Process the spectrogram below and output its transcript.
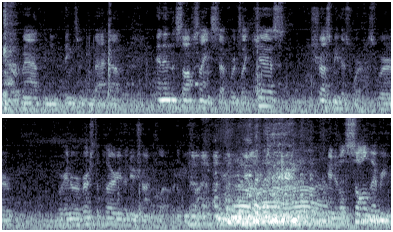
we have math, we need things we can back up, and then the soft science stuff where it's like just trust me, this works. We're we're going to reverse the polarity of the neutron flow. It'll be fine, and it'll solve everything.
